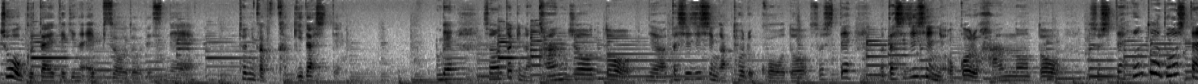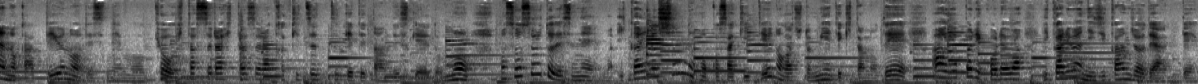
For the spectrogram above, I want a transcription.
超具体的なエピソードをですねとにかく書き出して。でその時の感情とで私自身が取る行動そして私自身に起こる反応とそして本当はどうしたいのかっていうのをですねもう今日ひたすらひたすら書き続けてたんですけれども、まあ、そうするとですね、まあ、怒りの真の矛先っていうのがちょっと見えてきたのでああやっぱりこれは怒りは二次感情であって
